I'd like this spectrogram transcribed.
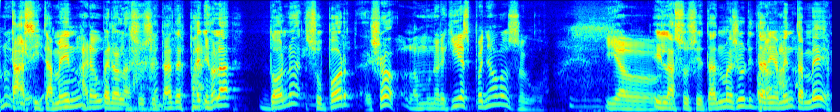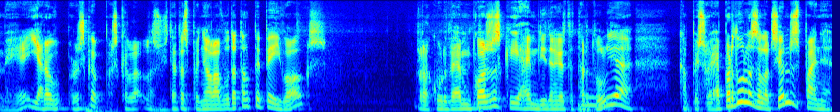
Bueno, i- Tàcitament, ara però la societat espanyola dona suport a això. La monarquia espanyola, segur. I, el... I la societat majoritàriament Però, també. També, i ara, però és que, és que la, la societat espanyola ha votat el PP i Vox. Recordem coses que ja hem dit en aquesta tertúlia, que el PSOE ha perdut les eleccions a Espanya,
